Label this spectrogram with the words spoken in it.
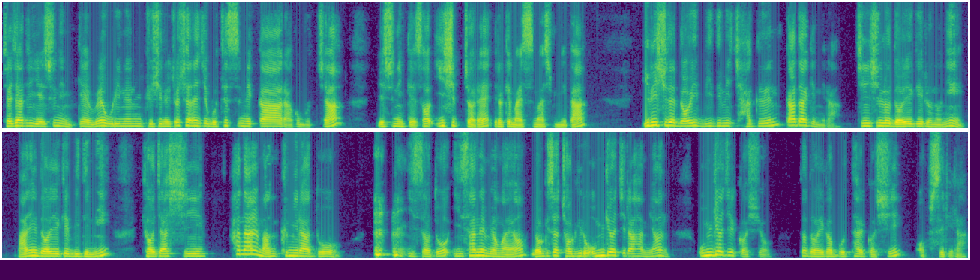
제자들이 예수님께 왜 우리는 귀신을 쫓아내지 못했습니까? 라고 묻자 예수님께서 20절에 이렇게 말씀하십니다. 이르시되 너희 믿음이 작은 까닭이니라. 진실로 너희에게 이르노니 만일 너희에게 믿음이 겨자씨 한 알만큼이라도 있어도 이 산을 명하여 여기서 저기로 옮겨지라 하면 옮겨질 것이요 또 너희가 못할 것이 없으리라.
